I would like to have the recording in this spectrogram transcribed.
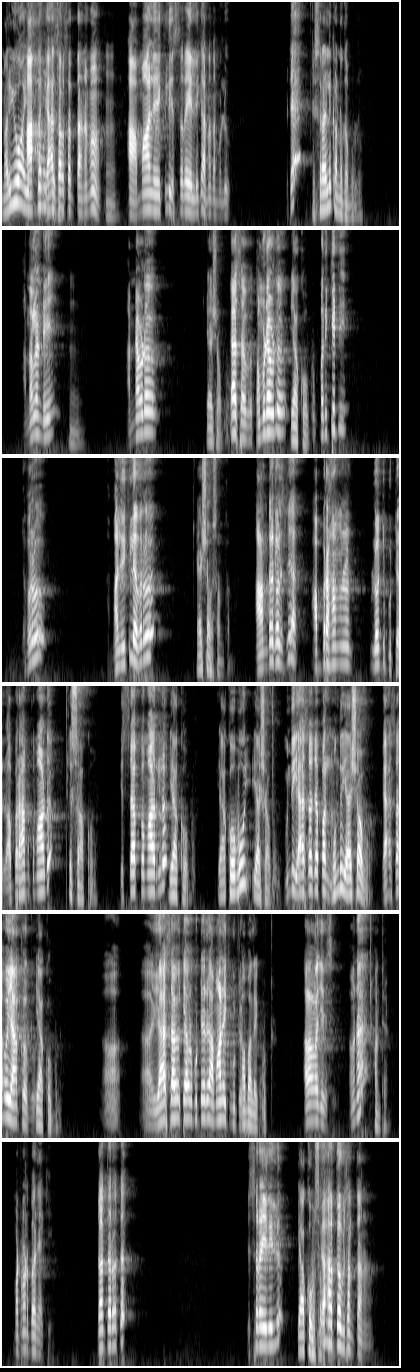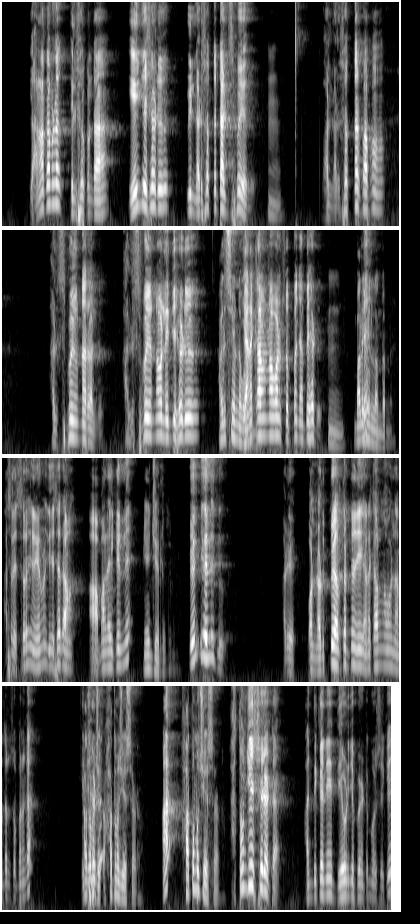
మరియు ఆ ఆ యుద్ధం యాసవ సంతానము. ఆ అమాలేకులు ఇస్రాయేల్కి అన్నదమ్ములు. అంటే ఇస్రాయేల్కి అన్నదమ్ములు. అన్నలండి. అన్నెవడు? యాషావు. యాసవ్ తమ్ముడెవడు? యాకోబు. మరి ఇంకేంటి ఎవరు? అమాలేకులు ఎవరు యాషావు సంతానం. అందరూ కలిసి అబ్రహాం లోంచి పుట్టారు. అబ్రహాం కుమారుడు? ఇస్సాకు. ఇస్సాక్ కుమారులు? యాకోబు. యాకోబు యాషావు. ముందు యాసవ్ చెప్పాలి. ముందు యాషావు. యాసావు యాకోబు. యాకోబు. యాసావుకి ఎవరు పుట్టారు? అమాలేకి పుట్టారు. అమాలేకి పుట్టు అలా అలా చేసి. అవునా? అంతే. మొట్టమొదటి భార్యకి దాని తర్వాత ఇస్రాయేలీలు యాకోబు సంతానం. యాకోబు సంతానం. ఈ అన్నదమ్ములు తెలుసుకోకుండా ఏం చేశాడు? వీళ్ళు నడిచొస్తుంటే అలసిపోయారు. వాళ్ళు నడిచొస్తున్నారు పాపం. అలసిపోయి ఉన్నారు వాళ్ళు. అలసిపోయి ఉన్న వాళ్ళు ఏం చేశాడు? అలసి ఉన్న. వెనకాల ఉన్న వాళ్ళని శుభ్రం చంపేశాడు. బలహీనులందరినీ. అసలు ఇస్రాయేల్ ఏమైనా చేశారు? ఆ- ఆ అమాలయకుల్ని ఏం చేయలేదు. ఏం చేయలేదు. అరే వాళ్ళు నడుస్తూ వెళ్తుంటే వెనకాల ఉన్న వాళ్ళని అందరూ శుభ్రంగా హతము చేశాడు? హతము చేశాడు హతం చేశాడట అందుకని దేవుడు చెప్పాడంటే మోసకి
